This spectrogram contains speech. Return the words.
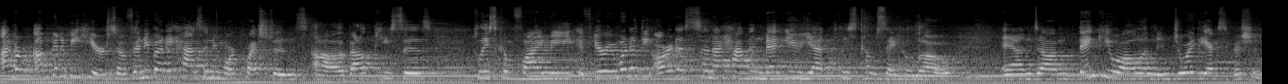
I'm, I'm going to be here, so if anybody has any more questions uh, about pieces, please come find me. If you're one of the artists and I haven't met you yet, please come say hello. And um, thank you all and enjoy the exhibition.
